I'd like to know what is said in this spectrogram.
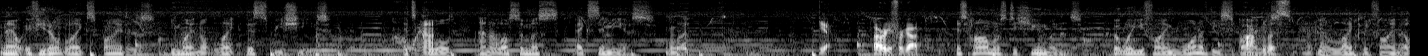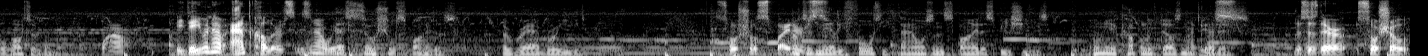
Now, if you don't like spiders, you might not like this species. Oh, it's called Anelosimus eximius. What? I already forgot. It's harmless to humans, but where you find one of these spiders, okay. you'll likely find a lot of them. Wow. They even have ant colors. Isn't that weird? They're social spiders, a rare breed. Social spiders. Out of nearly 40,000 spider species, only a couple of dozen I do guess. this. This is their social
